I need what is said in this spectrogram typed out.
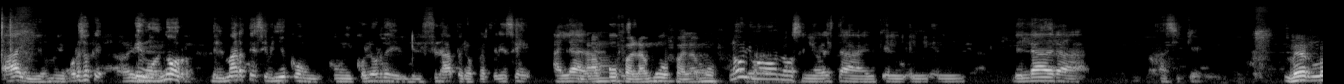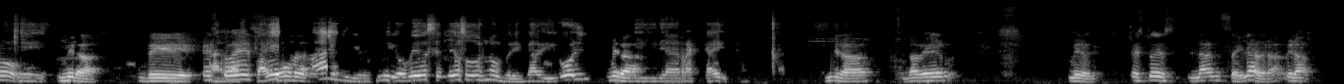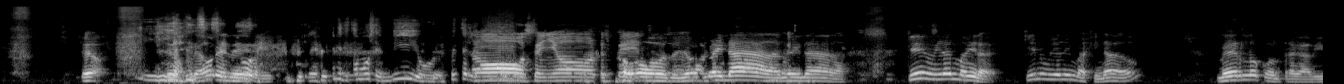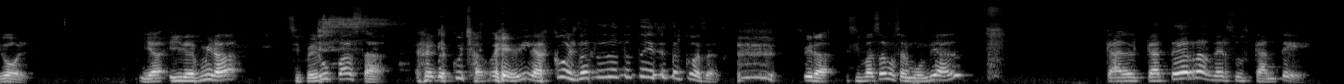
ay, Dios mío, por eso que Ay, en no. honor del martes se vino con, con el color del, del FLA, pero pertenece al la ADA. mufa, la mufa, la mufa. No, no, no, señor, ahí está, el, el, el, el de ladra, así que, Merlo, que mira, de esto es, Arrascaeta, vamos a- ay, Dios mío, veo, ese- veo esos dos nombres, Gabigol mira, y de Arrascaeta. mira, va a ver, mira, esto es lanza y ladra, mira, mira, creadores de- respete, estamos en vivo, respete la No, señor, respeta. no, señor, no hay nada, no hay nada. ¿Quién hubiera, mira, quién hubiera imaginado Merlo contra Gabigol? Y, y de, mira, si Perú pasa, escucha, güey, mira, escucha, no, no- no te estoy diciendo cosas. Mira, si pasamos al Mundial, Calcaterra versus Canté.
